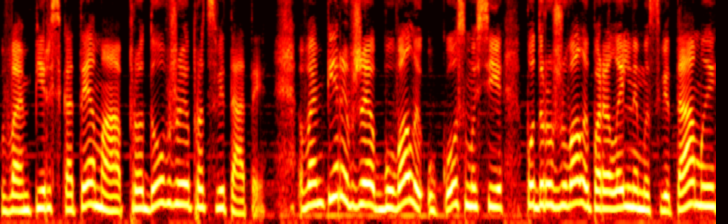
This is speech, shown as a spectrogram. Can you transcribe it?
Вампірська тема продовжує процвітати. Вампіри вже бували у космосі, подорожували паралельними світами,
